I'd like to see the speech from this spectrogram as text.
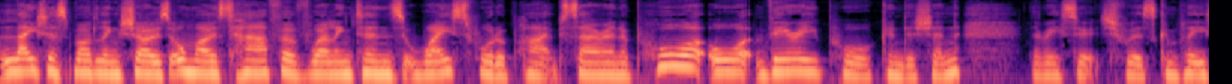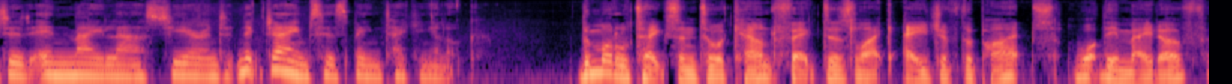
Latest modelling shows almost half of Wellington's wastewater pipes are in a poor or very poor condition. The research was completed in May last year, and Nick James has been taking a look. The model takes into account factors like age of the pipes, what they're made of,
